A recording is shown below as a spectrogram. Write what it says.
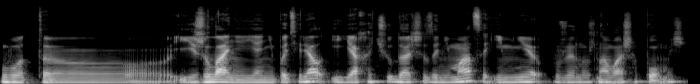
вот, э, и желание я не потерял, и я хочу дальше заниматься, и мне уже нужна ваша помощь.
